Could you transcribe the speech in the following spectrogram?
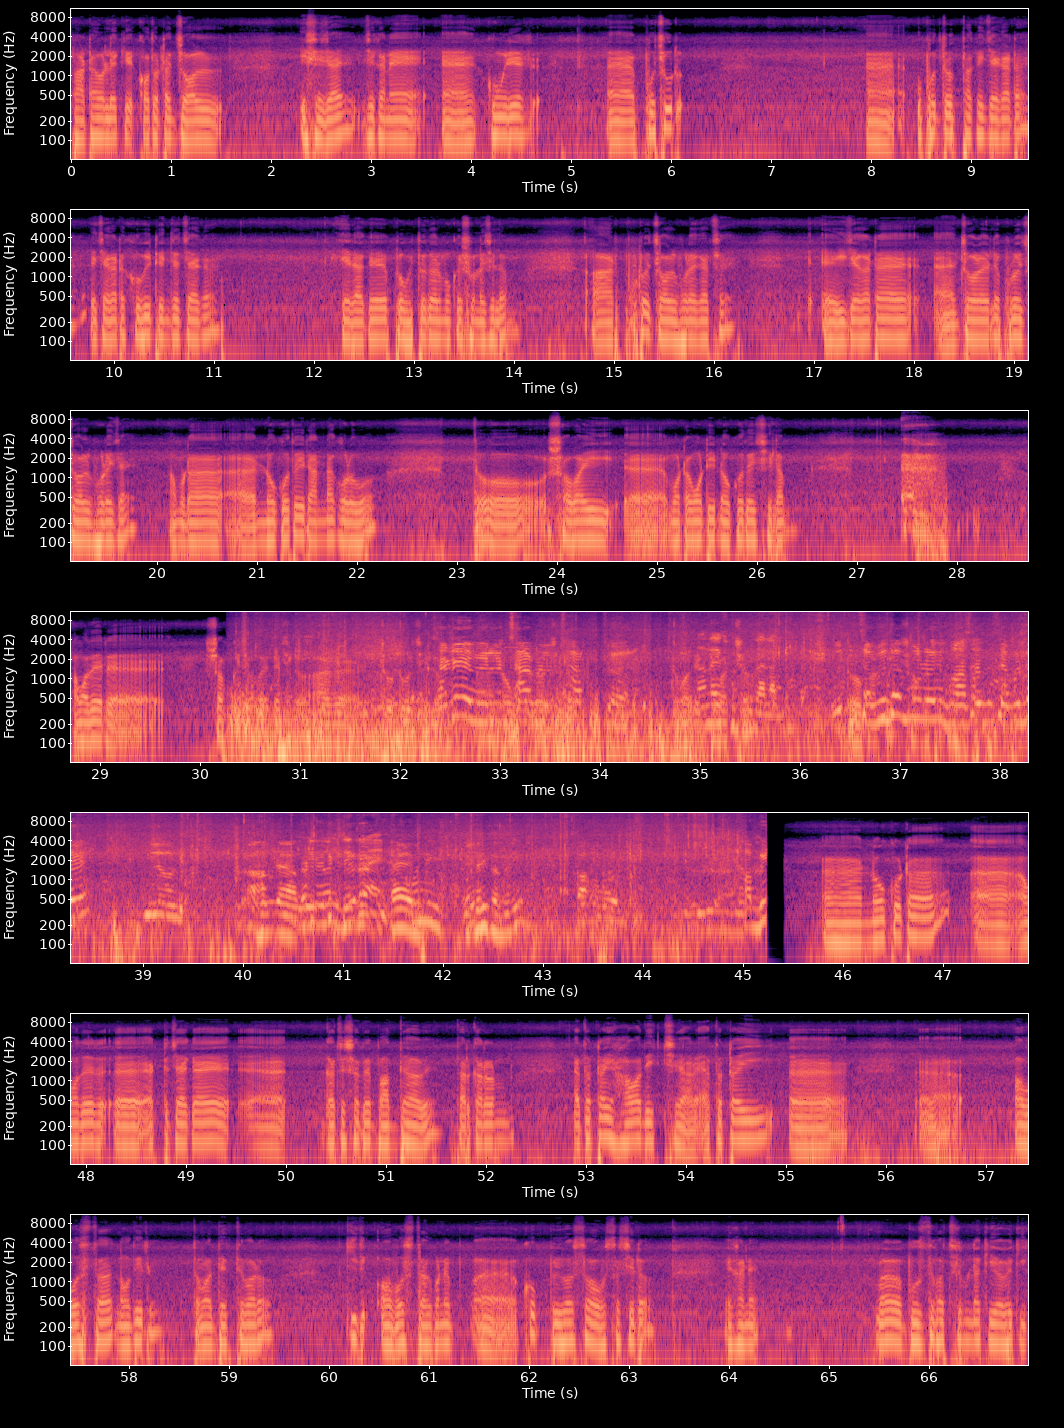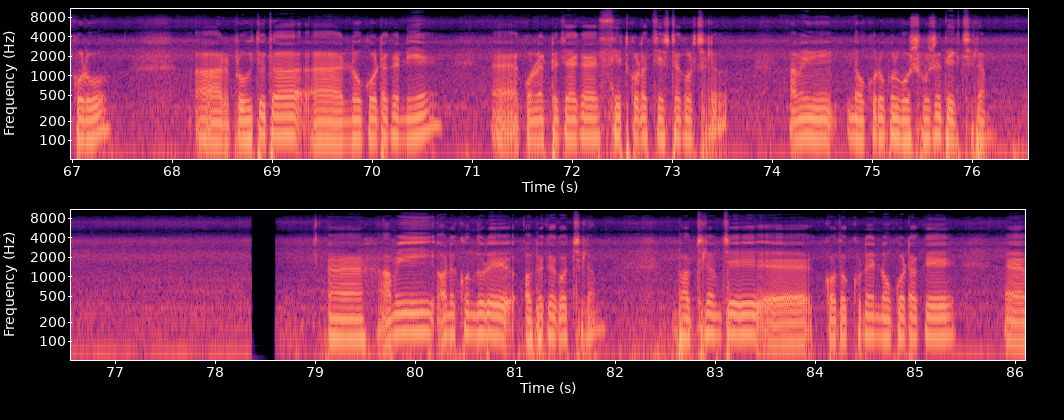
ভাটা হলে কতটা জল এসে যায়। যেখানে কুমিরের প্রচুর উপদ্রব থাকে জায়গাটা। এই জায়গাটা খুবই ডেঞ্জার জায়গা। এর আগে পবিত্রতার মুখে শুনেছিলাম। আর পুরো জল ভরে গেছে। এই জায়গাটায় ঝড় এলে পুরো জল ভরে যায়। আমরা নৌকোতেই রান্না করব। তো সবাই মোটামুটি নৌকোতেই ছিলাম। আমাদের সব কিছু হয়ে গেছিল আর আহ, ছিল নৌকো ছিল। তোমরা দেখতে পাচ্ছ তো নৌকোটা আমাদের একটা জায়গায় গাছের সাথে বাঁধতে হবে। তার কারণ এতটাই হাওয়া দিচ্ছে আর এতটাই অবস্থা নদীর, তোমরা দেখতে পারো কি অবস্থা মানে খুব বিভৎস অবস্থা ছিল এখানে। আমরা বুঝতে পারছিলাম না কীভাবে কী করব। আর প্রভৃততা নৌকোটাকে নিয়ে কোনো একটা জায়গায় সেট করার চেষ্টা করছিল। আমি নৌকোর ওপর বসে বসে দেখছিলাম। আমি অনেকক্ষণ ধরে অপেক্ষা করছিলাম। ভাবছিলাম যে কতক্ষণে নৌকোটাকে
